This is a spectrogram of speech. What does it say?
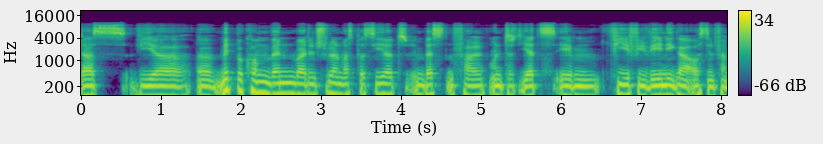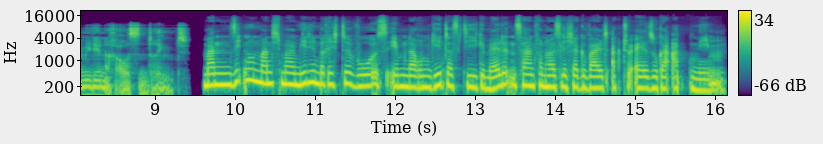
dass wir äh, mitbekommen, wenn bei den Schülern was passiert, im besten Fall, und jetzt eben viel, viel weniger aus den Familien nach außen dringt. Man sieht nun manchmal Medienberichte, wo es eben darum geht, dass die gemeldeten Zahlen von häuslicher Gewalt aktuell sogar abnehmen.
